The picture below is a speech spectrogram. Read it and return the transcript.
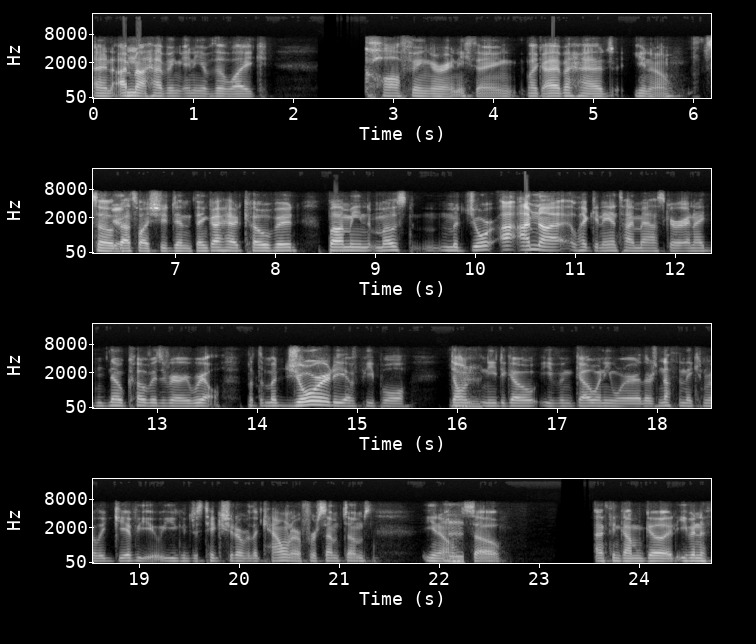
and I'm not having any of the like coughing or anything. Like I haven't had, you know, so Yeah. that's why she didn't think I had COVID. But I mean, most major, I, I'm not like an anti-masker, and I know COVID's very real. But the majority of people don't Mhm. need to go even go anywhere. There's nothing they can really give you. You can just take shit over the counter for symptoms, you know. Mhm. So I think I'm good, even if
